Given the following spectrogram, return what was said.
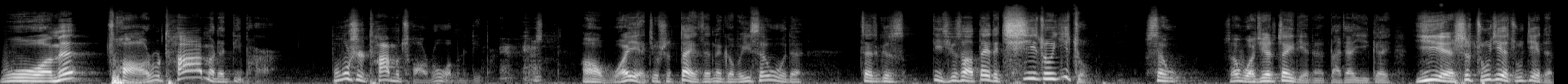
我们闯入他们的地盘不是他们闯入我们的地盘哦，我也就是带着那个微生物的，在这个地球上带的其中一种生物，所以我觉得这一点呢，大家应该也是逐渐逐渐的。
